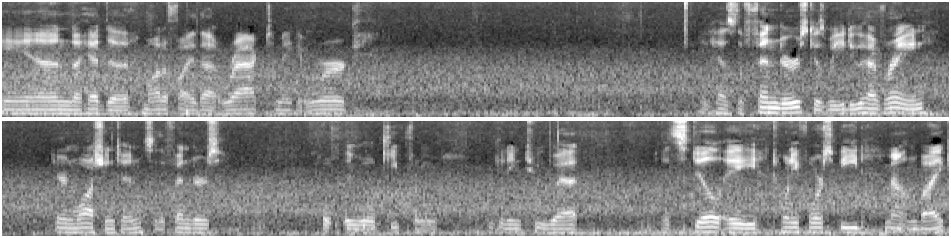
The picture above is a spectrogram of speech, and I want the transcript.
And I had to modify that rack to make it work. It has the fenders because we do have rain here in Washington so the fenders hopefully will keep from getting too wet. It's still a 24 speed mountain bike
